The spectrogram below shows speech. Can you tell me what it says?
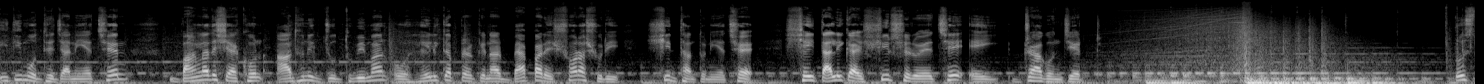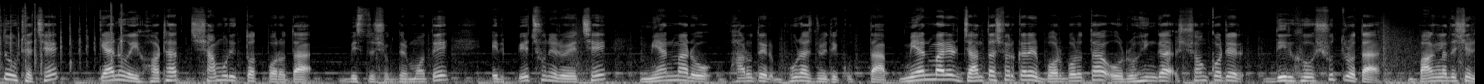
ইতিমধ্যে জানিয়েছেন, বাংলাদেশ এখন আধুনিক যুদ্ধবিমান ও হেলিকপ্টার কেনার ব্যাপারে সরাসরি সিদ্ধান্ত নিয়েছে। সেই তালিকায় শীর্ষে রয়েছে এই ড্রাগন জেট। প্রশ্ন উঠেছে, কেন এই হঠাৎ সামরিক তৎপরতা? বিশ্লেষকদের মতে, এর পেছনে রয়েছে মিয়ানমার ও ভারতের ভূরাজনৈতিক উত্তাপ। মিয়ানমারের জান্তা সরকারের বর্বরতা ও রোহিঙ্গা সংকটের দীর্ঘ সূত্রতা বাংলাদেশের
